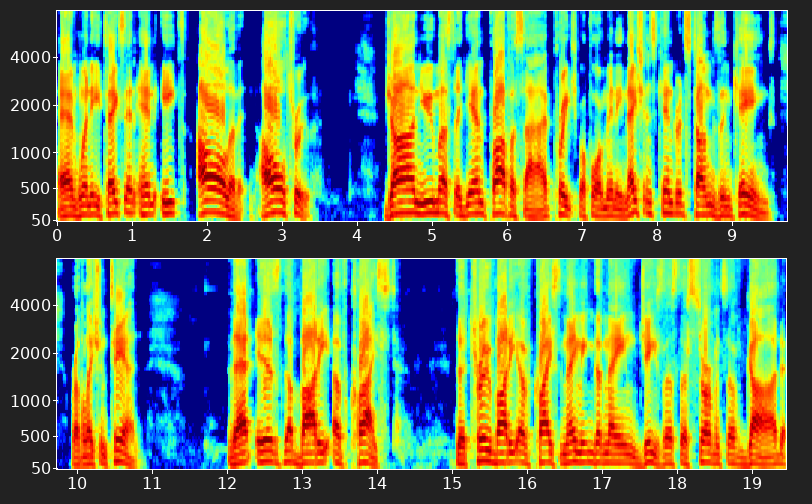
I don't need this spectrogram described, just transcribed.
And when he takes it and eats all of it, all truth, John, you must again prophesy, preach before many nations, kindreds, tongues, and kings. Revelation 10. That is the body of Christ, the true body of Christ, naming the name Jesus, the servants of God,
